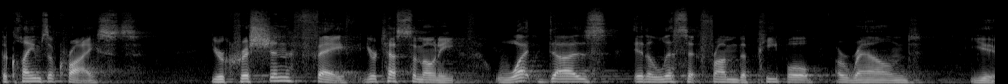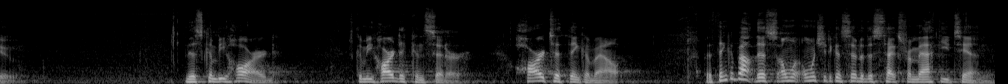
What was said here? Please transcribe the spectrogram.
the claims of Christ, your Christian faith, your testimony, what does it elicit from the people around you? This can be hard. It's going to be hard to consider, hard to think about. But think about this. I want you to consider this text from Matthew 10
